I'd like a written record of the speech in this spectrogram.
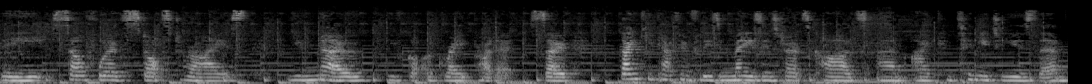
the self-worth starts to rise, you know you've got a great product. So Thank you, Katherine, for these amazing strengths cards. Um, I continue to use them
